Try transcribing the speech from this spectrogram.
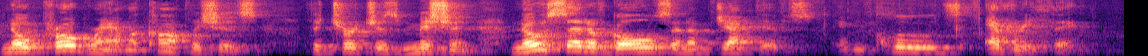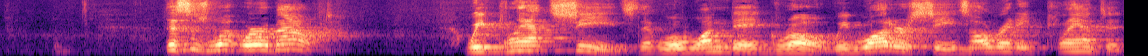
No program accomplishes the church's mission. No set of goals and objectives includes everything. This is what we're about. We plant seeds that will one day grow. We water seeds already planted,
